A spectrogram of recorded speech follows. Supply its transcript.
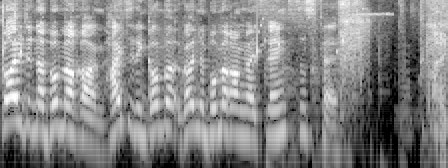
goldener Bumerang. Halte den Gom- goldenen Bumerang als längstes fest. Rein.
